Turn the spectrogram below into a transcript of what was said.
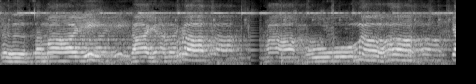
สืบสมัยได้อนุรักษ์ภาคภูมิใจ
